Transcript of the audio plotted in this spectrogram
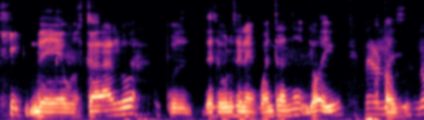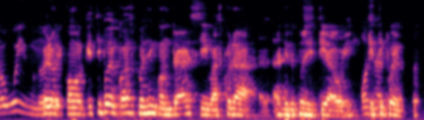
de buscar algo, pues de seguro si la encuentras, ¿no? Yo digo. Pero no, no, güey. No Pero como qué tipo de cosas puedes encontrar si vas con la actitud positiva, güey. ¿Qué tipo de cosas?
